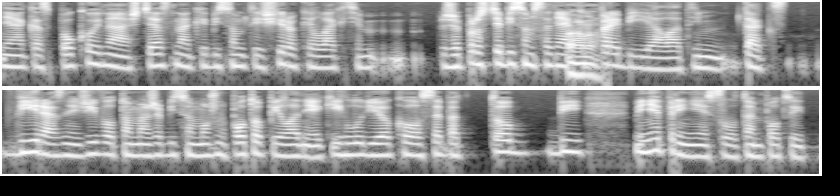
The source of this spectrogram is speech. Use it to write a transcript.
nejaká spokojná a šťastná, keby som tie široké lakte, že proste by som sa nejako Áno. prebíjala tým tak výrazne životom a že by som možno potopila nejakých ľudí okolo seba. To by mi neprinieslo ten pocit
